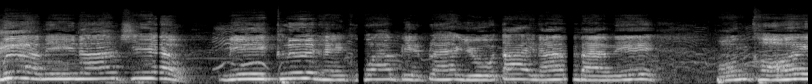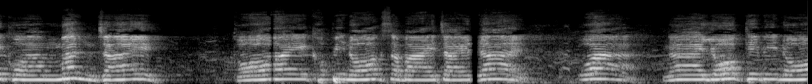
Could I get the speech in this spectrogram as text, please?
เมื่อมีน้ำเชี่ยว มีคลื่นแห่งความเปลี่ยนแปลงอยู่ใต้น้ำแบบนี้ ผมขอให้ความมั่นใจ ขอให้พี่น้องสบายใจได้ ว่านายกที่พี่น้อง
